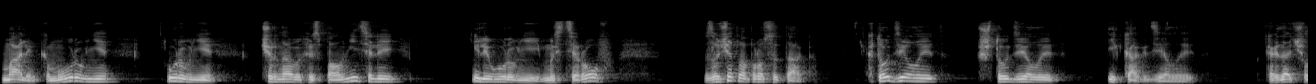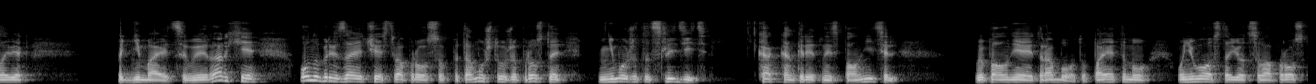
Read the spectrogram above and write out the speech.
маленьком уровне, уровне черновых исполнителей или уровней мастеров, звучат вопросы так. Кто делает, что делает и как делает. Когда человек поднимается в иерархии, он обрезает часть вопросов, потому что уже просто не может отследить, как конкретный исполнитель выполняет работу. Поэтому у него остается вопрос,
